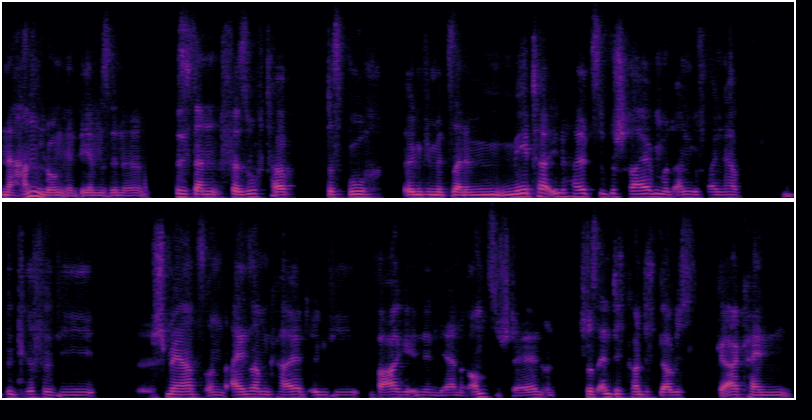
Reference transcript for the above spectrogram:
eine Handlung in dem Sinne, bis ich dann versucht habe, das Buch irgendwie mit seinem Meta-Inhalt zu beschreiben und angefangen habe, Begriffe wie Schmerz und Einsamkeit irgendwie vage in den leeren Raum zu stellen. Und schlussendlich konnte ich, glaube ich, gar kein,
